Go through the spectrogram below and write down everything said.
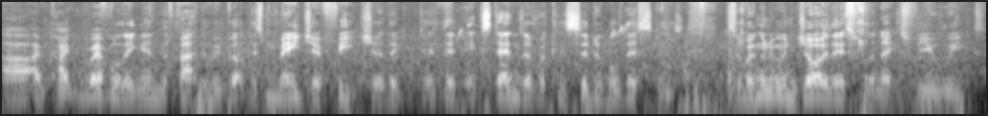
uh, I'm quite reveling in the fact that we've got this major feature that, that extends over a considerable distance. So we're going to enjoy this for the next few weeks.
